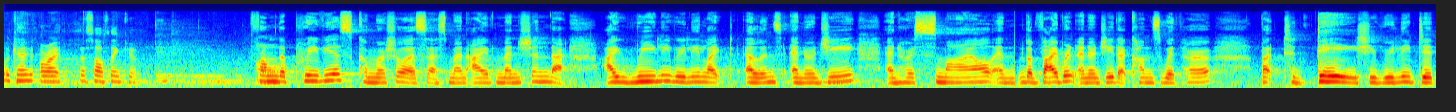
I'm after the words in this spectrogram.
Okay, all right, that's all, thank you. From the previous commercial assessment, I've mentioned that I really, really liked Ellen's energy and her smile and the vibrant energy that comes with her. But today, she really did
